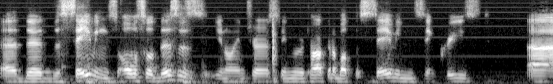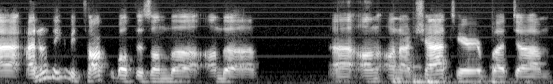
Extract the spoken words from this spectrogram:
Uh, the the savings also. This is you know interesting. We were talking about the savings increased. Uh, I don't think we talked about this on the on the uh, on on our chat here, but um,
